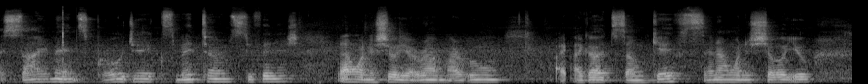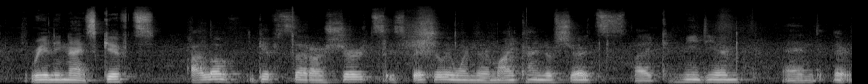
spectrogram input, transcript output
assignments, projects, midterms to finish. And I want to show you around my room. I, got some gifts and I want to show you really nice gifts I love gifts that are shirts, especially when they're my kind of shirts, like medium and they're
